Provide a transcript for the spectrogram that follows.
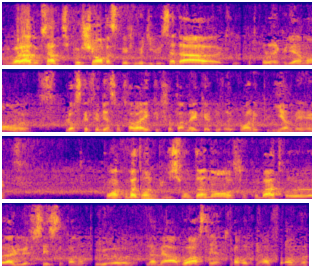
donc voilà, donc c'est un petit peu chiant parce que je me dis l'USADA euh, qui nous contrôle régulièrement, euh, lorsqu'elle fait bien son travail et qu'elle chope un mec, elle devrait pouvoir les punir, mais pour un combattant, une punition d'un an sans combattre, euh, à l'UFC, c'est pas non plus la mer à boire, c'est-à-dire qu'il va revenir en forme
